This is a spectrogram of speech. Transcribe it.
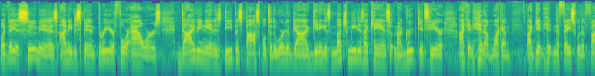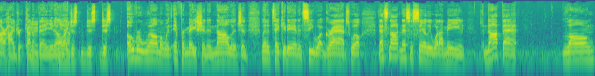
what they assume is I need to spend three or four hours diving in as deep as possible to the Word of God, getting as much meat as I can, so when my group gets here, I can hit them like a like getting hit in the face with a fire hydrant kind of mm. thing. You know, Yeah. like just just just overwhelm them with information and knowledge and let them take it in and see what grabs. Well, that's not necessarily what I mean. Not that long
